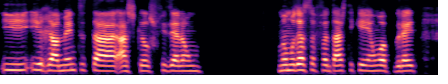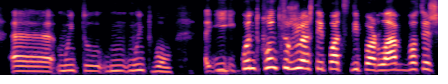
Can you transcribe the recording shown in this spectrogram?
e, e realmente está, acho que eles fizeram uma mudança fantástica e é um upgrade uh, muito, muito bom. E, e, quando, quando surgiu esta hipótese de ir para o lab, vocês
